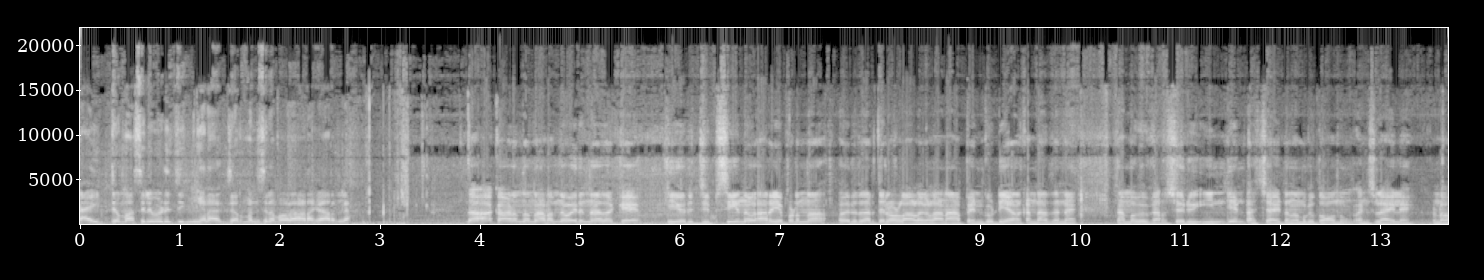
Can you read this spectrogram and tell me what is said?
ടൈറ്റ് മസിൽ പിടിച്ച് ഇങ്ങനെ ജർമ്മൻസിനെ പോലെ നടക്കാറില്ല. ആ കാണുന്ന നടന്നു വരുന്നതൊക്കെ ഈ ഒരു ജിപ്സി എന്ന് അറിയപ്പെടുന്ന ഒരു തരത്തിലുള്ള ആളുകളാണ്. ആ പെൺകുട്ടിയെ കണ്ടാൽ തന്നെ നമുക്ക് കുറച്ചൊരു ഇന്ത്യൻ ടച്ച് ആയിട്ട് നമുക്ക് തോന്നും. മനസ്സിലായില്ലേ? കണ്ടോ?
